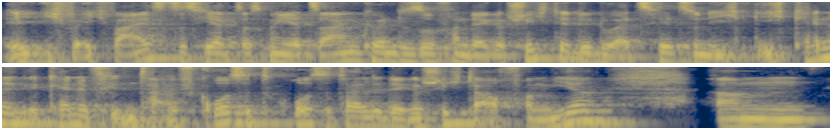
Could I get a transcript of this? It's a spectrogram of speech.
ich, ich weiß, dass, jetzt, dass man jetzt sagen könnte, so von der Geschichte, die du erzählst, und ich, ich kenne, kenne große, große Teile der Geschichte auch von mir. Ähm,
